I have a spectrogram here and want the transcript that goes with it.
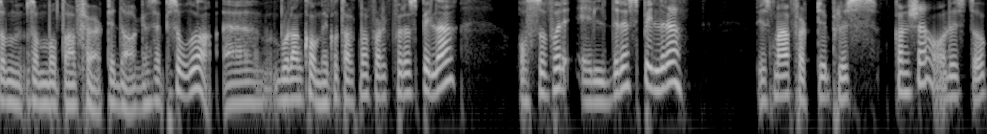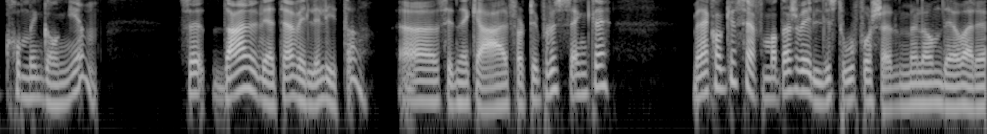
som, som måtte ha ført til dagens episode, da. Hvordan komme i kontakt med folk for å spille. Også for eldre spillere. De som er 40 pluss, kanskje, og har lyst til å komme i gang igjen. Så der vet jeg veldig lite, siden jeg ikke er 40 pluss, egentlig. Men jeg kan ikke se for meg at det er så veldig stor forskjell mellom det å være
